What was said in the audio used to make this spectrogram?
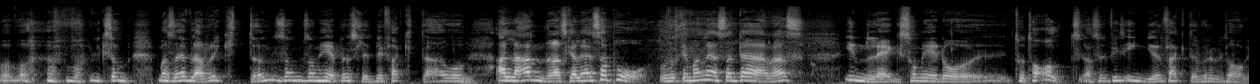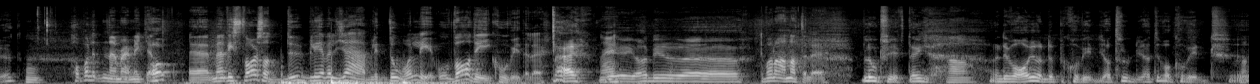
Vad, vad, vad, liksom, massa jävla rykten som, som helt plötsligt blir fakta och mm. alla andra ska läsa på. Och så ska man läsa deras inlägg som är då totalt, alltså det finns ingen fakta överhuvudtaget. Mm. Hoppa lite närmare micken. Ja. Eh, men visst var det så att du blev väl jävligt dålig? Och var det i covid eller? Nej, Nej. Det, jag hade ju... Uh, det var något annat eller? Blodförgiftning. Ja. Men det var ju under covid. Jag trodde ju att det var covid. Ja.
